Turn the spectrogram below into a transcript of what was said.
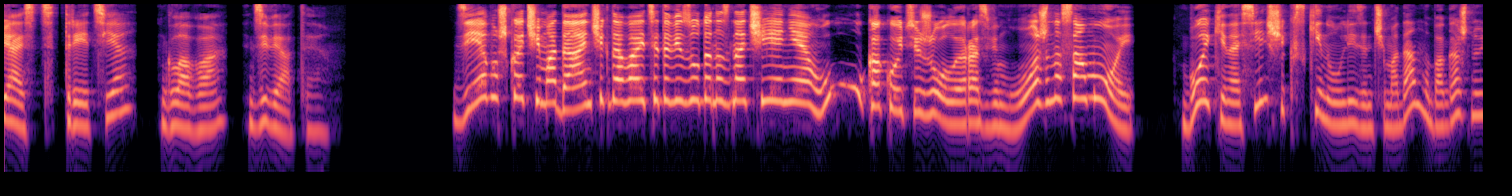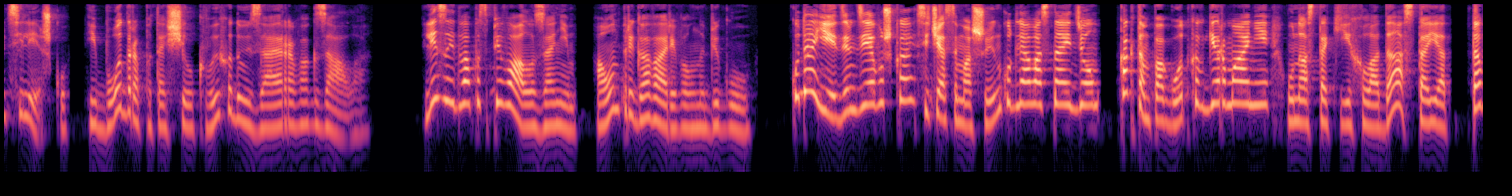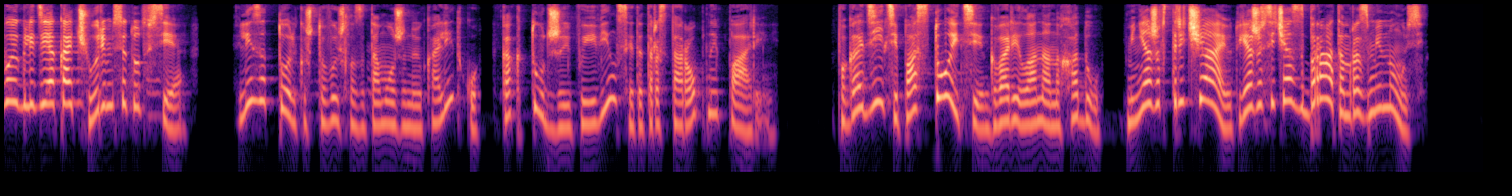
Часть третья, глава девятая. «Девушка, чемоданчик давайте довезу до назначения! у, -у какой тяжелый! Разве можно самой?» Бойкий носильщик скинул Лизин чемодан на багажную тележку и бодро потащил к выходу из аэровокзала. Лиза едва поспевала за ним, а он приговаривал на бегу. «Куда едем, девушка? Сейчас и машинку для вас найдем. Как там погодка в Германии? У нас такие холода стоят. Того и гляди, окочуримся тут все». Лиза только что вышла за таможенную калитку, как тут же и появился этот расторопный парень. «Погодите, постойте!» — говорила она на ходу. «Меня же встречают! Я же сейчас с братом разминусь!»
